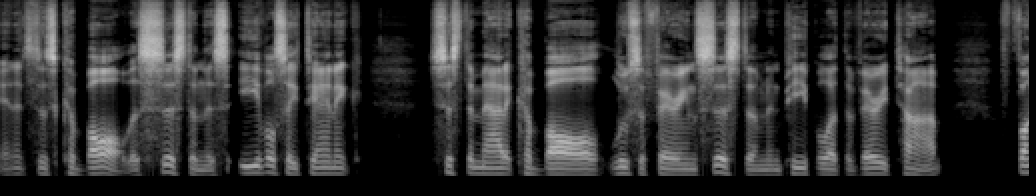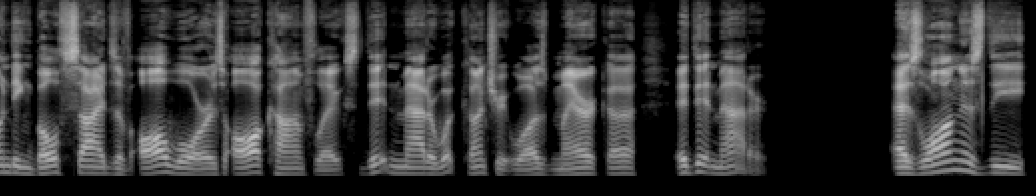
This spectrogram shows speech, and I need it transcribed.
And it's this cabal, this system, this evil satanic systematic cabal Luciferian system and people at the very top funding both sides of all wars, all conflicts. Didn't matter what country it was, America, it didn't matter. As long as the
